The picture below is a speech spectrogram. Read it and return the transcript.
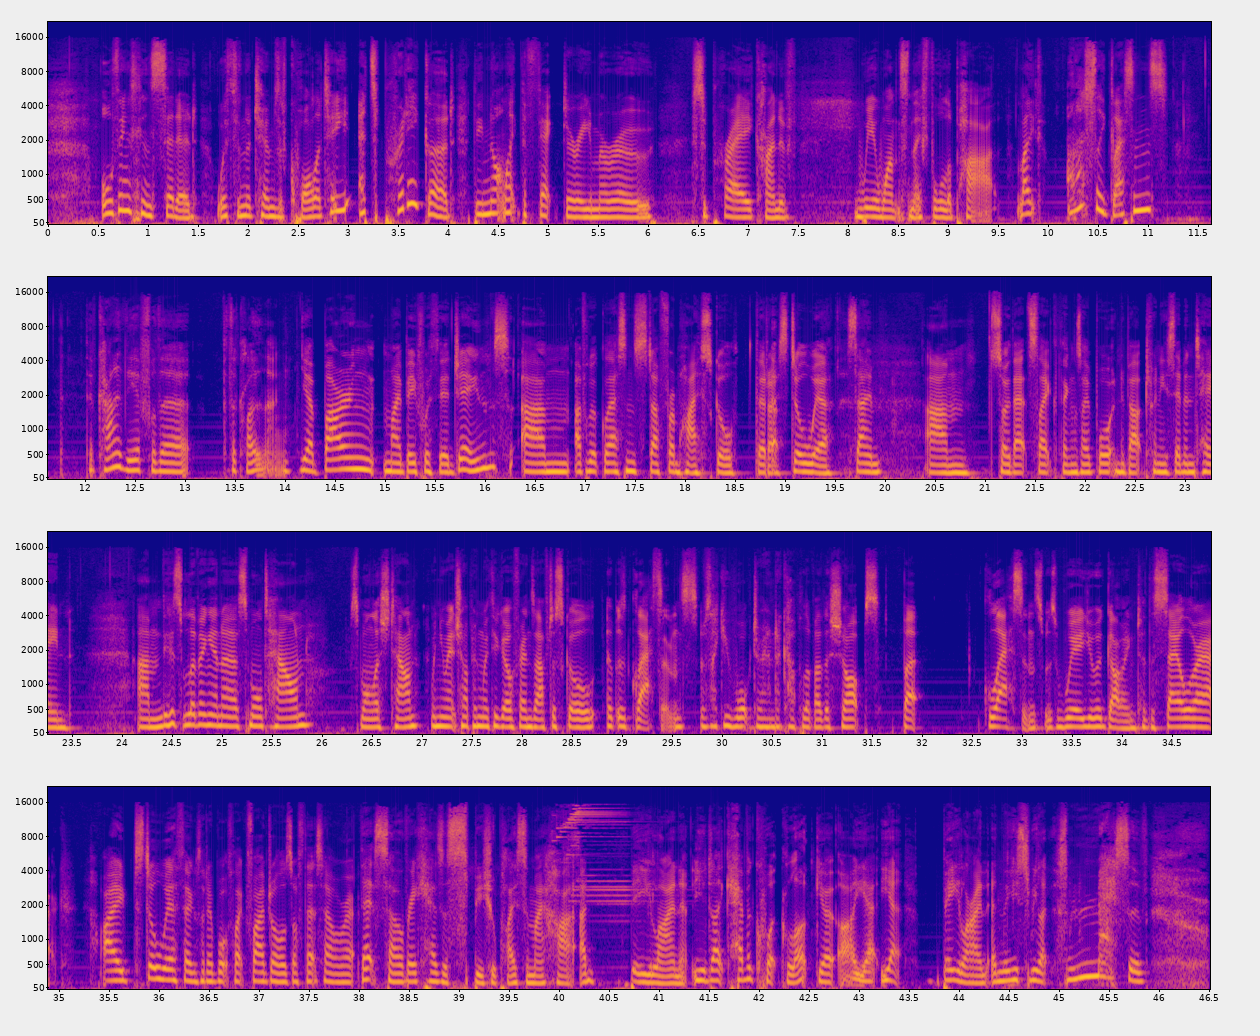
All things considered, within the terms of quality, it's pretty good. They're not like the Factorie Maru, Supre kind of wear once and they fall apart. Like honestly, Glassons, they're kind of there for the the clothing. Yeah, barring my beef with their jeans, um, I've got Glasson's stuff from high school that I still wear. Same. Um, so that's like things I bought in about 2017. Um, because living in a small town, smallish town, when you went shopping with your girlfriends after school, it was Glassons. It was like you walked around a couple of other shops, but Glassons was where you were going to the sale rack. I still wear things that I bought for like five dollars off that sale rack. That sale rack has a special place in my heart. I'd beeline it. You'd like have a quick look. You go, oh yeah, yeah, beeline. And there used to be like this massive,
